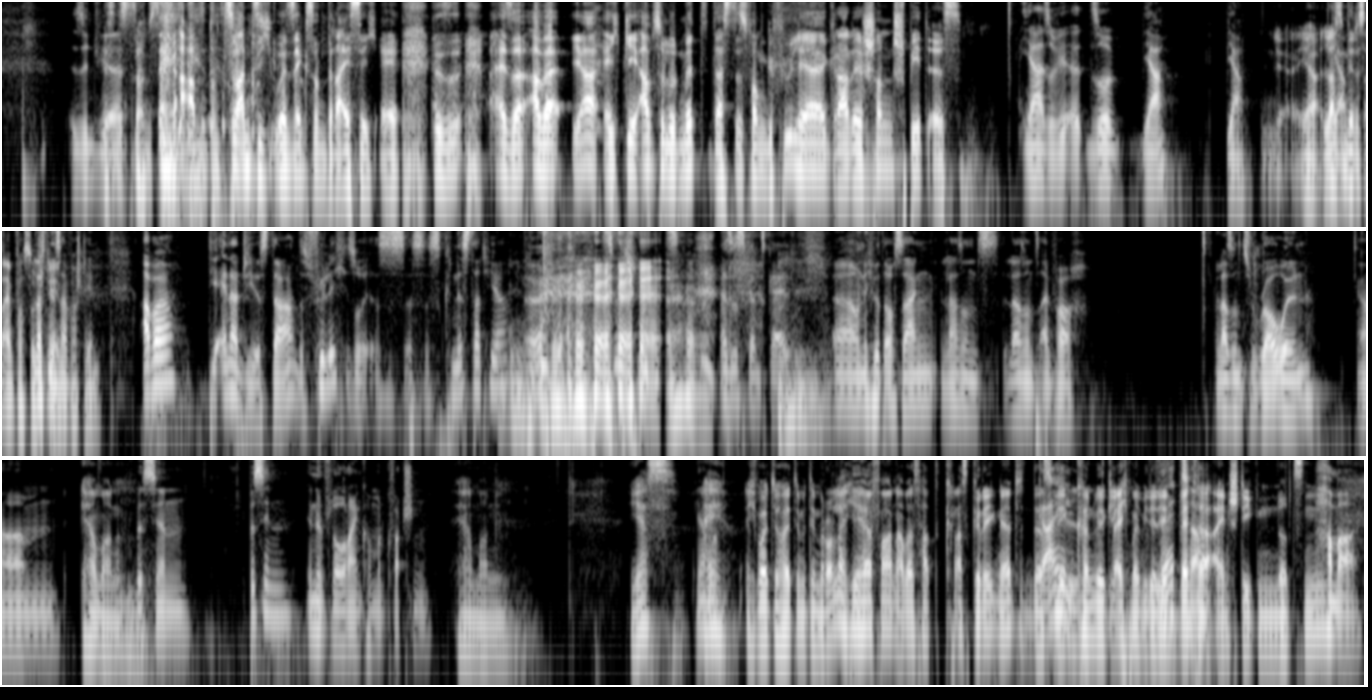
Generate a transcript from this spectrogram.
sind wir. Es ist Samstagabend um 20.36 Uhr, ey. Ist, also, aber ja, ich gehe absolut mit, dass das vom Gefühl her gerade schon spät ist. Ja, also wir, so, ja, ja. Ja, ja lassen Ja. wir das einfach so Lassen wir stehen. es einfach stehen. Aber die Energy ist da, das fühle ich. So, es, es, ist knistert hier. Mhm. Äh, es ist ganz geil. Äh, und ich würde auch sagen, lass uns, lass uns einfach, lass uns rollen. Ähm, ja, ein Mann. bisschen, bisschen in den Flow reinkommen und quatschen. Ja, Mann. Yes. Ja, Ey, ich wollte heute mit dem Roller hierher fahren, aber es hat krass geregnet. Deswegen Geil. können wir gleich mal wieder den Wetter. Wettereinstieg nutzen. Hammer.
